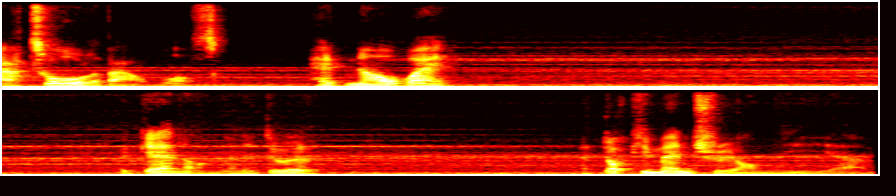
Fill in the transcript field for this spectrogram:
at all about what's heading our way. Again, I'm going to do a, a documentary on the um,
